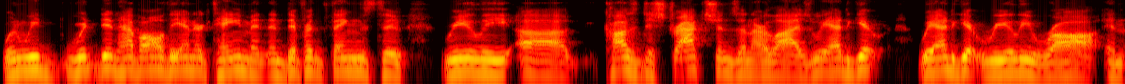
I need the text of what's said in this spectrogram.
when we, we didn't have all the entertainment and different things to really uh, cause distractions in our lives. We had to get we had to get really raw and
